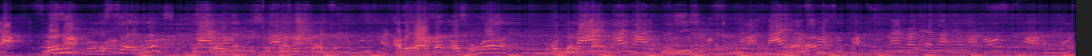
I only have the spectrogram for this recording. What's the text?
Ja, super. Ist zu Ende? Ist Nein, zu noch Ende? nicht Ist noch nicht aber. Aber ihr seid aus Hunger runter. Nein, nein, nein, nicht aus Hunger. Nein, das Sondern? war super. Nein, weil er nachher nach Hause fahren muss.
